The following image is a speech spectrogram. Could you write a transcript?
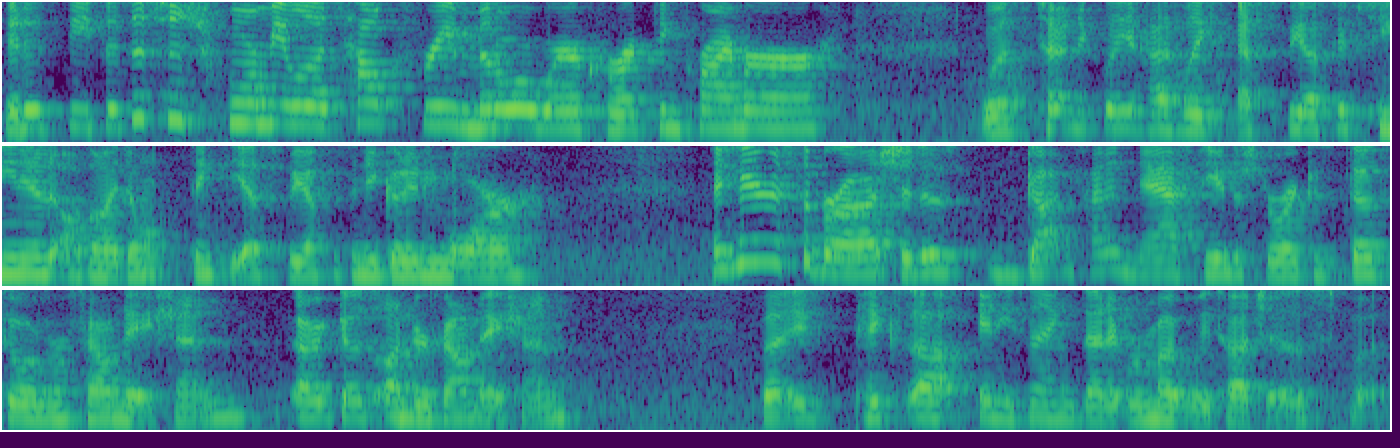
It is the Physicians Formula Talc-Free Mineral Wear Correcting Primer. With, technically, it has like SPF 15 in it, although I don't think the SPF is any good anymore. And here's the brush. It has gotten kind of nasty and destroyed because it does go over foundation, or it goes under foundation. But it picks up anything that it remotely touches, but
